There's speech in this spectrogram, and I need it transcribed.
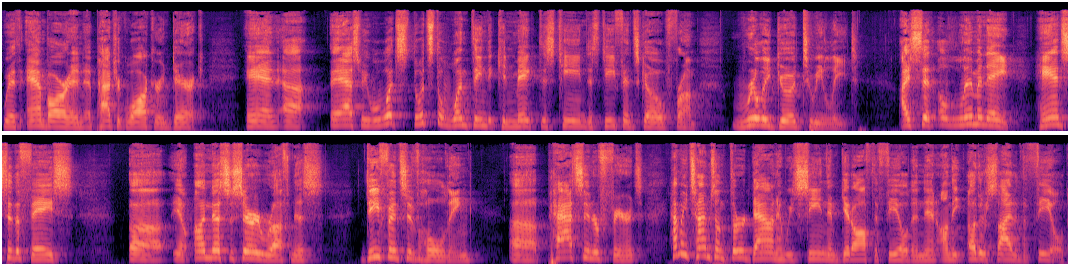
with Ambar and uh, Patrick Walker and Derek. And uh, they asked me, well, what's what's the one thing that can make this team, this defense, go from really good to elite? I said, eliminate hands to the face, uh, you know, unnecessary roughness, defensive holding, uh, pass interference. How many times on third down have we seen them get off the field and then on the other side of the field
